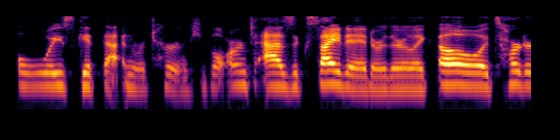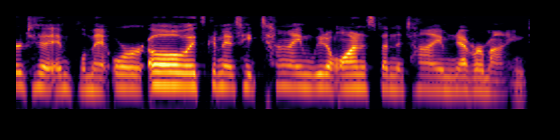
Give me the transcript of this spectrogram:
always get that in return. People aren't as excited or they're like, oh, it's harder to implement or, oh, it's going to take time. We don't want to spend the time. Never mind.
